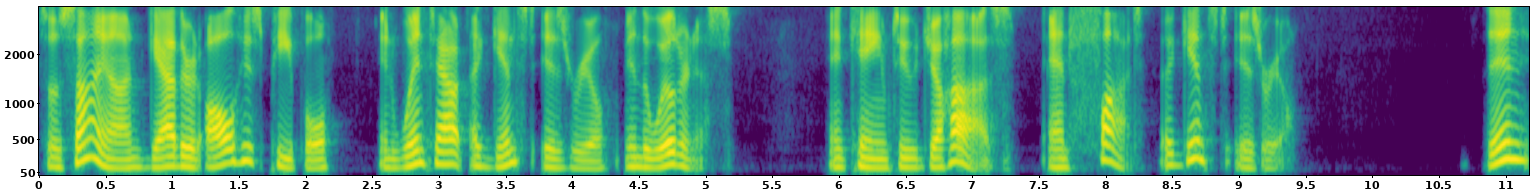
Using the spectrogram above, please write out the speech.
So Sihon gathered all his people and went out against Israel in the wilderness, and came to Jahaz, and fought against Israel. Then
